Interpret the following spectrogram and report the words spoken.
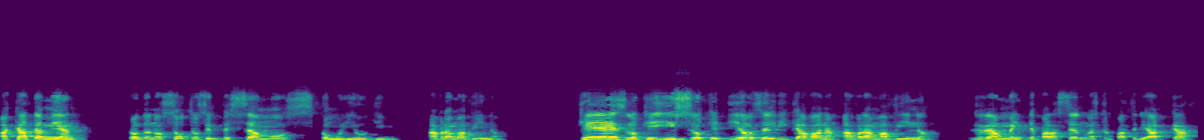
acá también, cuando nosotros empezamos como Yehudim, Abraham vino. ¿Qué es lo que hizo que Dios elica a Abraham vino realmente para ser nuestro patriarca?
